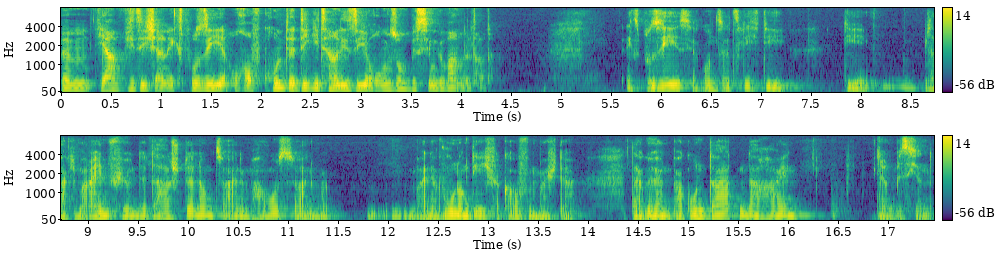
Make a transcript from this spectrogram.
ähm, ja, wie sich ein Exposé auch aufgrund der Digitalisierung so ein bisschen gewandelt hat. Exposé ist ja grundsätzlich die, die, sag ich mal, einführende Darstellung zu einem Haus, zu einem, einer Wohnung, die ich verkaufen möchte. Da gehören ein paar Grunddaten da rein, ein bisschen,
